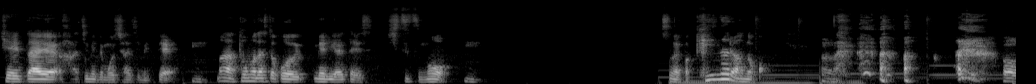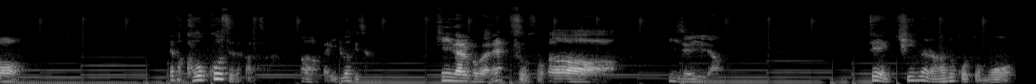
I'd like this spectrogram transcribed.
携帯初めて持ち始めて、うん。まあ友達とこうメールやりたりしつつも、うん。そのやっぱ気になるあの子。おおやっぱ高校生だからさいるわけじゃん。気になる子がね。そうそう。ああいいじゃんいいじゃん。で気になるあの子とも、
